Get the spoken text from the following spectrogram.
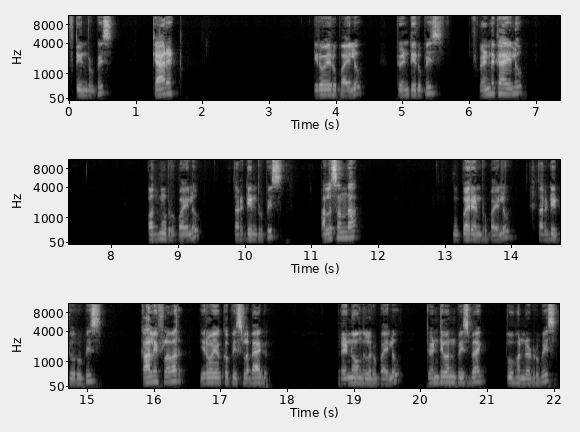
ఫిఫ్టీన్ రూపీస్. క్యారెట్ ఇరవై రూపాయలు ట్వంటీ రూపీస్. బెండకాయలు పదమూడు రూపాయలు థర్టీన్ రూపీస్. అలసంద ముప్పై రెండు రూపాయలు థర్టీ టూ రూపీస్. కాలీఫ్లవర్ ఇరవై ఒక్క పీసుల బ్యాగ్ రెండు వందల రూపాయలు twenty one piece bag two hundred rupees.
